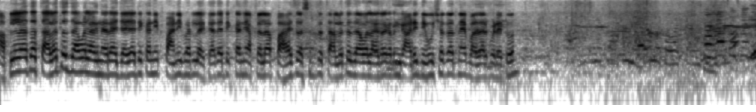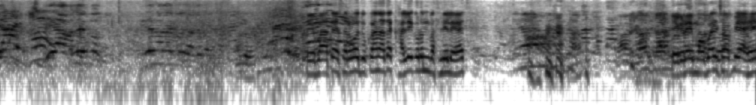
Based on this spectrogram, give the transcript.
आपल्याला आता चालतच जावं लागणार आहे. ज्या ज्या ठिकाणी पाणी भरलं आहे त्या त्या ठिकाणी आपल्याला पाहायचं असेल तर चालतच जावं लागणार कारण गाडी नेऊ शकत नाही बाजारपेठेतून. ते बात आहे सर्व दुकान आता खाली करून बसलेले आहेत. इकडे मोबाईल शॉपी आहे.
